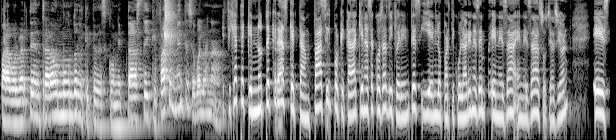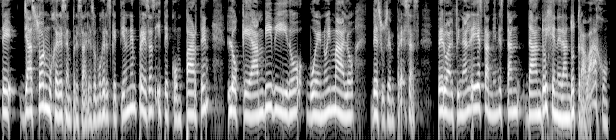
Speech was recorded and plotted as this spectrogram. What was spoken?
para volverte a entrar a un mundo en el que te desconectaste y que fácilmente se vuelven a... Fíjate que no te creas que tan fácil porque cada quien hace cosas diferentes y en lo particular en, ese, en, esa, en esa asociación este, ya son mujeres empresarias, son mujeres que tienen empresas y te comparten lo que han vivido, bueno y malo, de sus empresas. Pero al final ellas también están dando y generando trabajo.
